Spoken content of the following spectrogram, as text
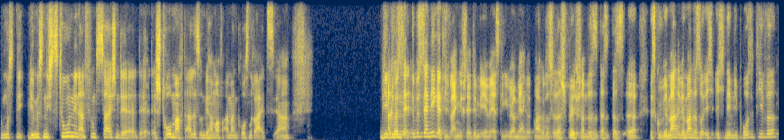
du musst, wir müssen nichts tun, in Anführungszeichen. Der, der, der Strom macht alles und wir haben auf einmal einen großen Reiz, ja. Wir können, du, bist sehr, du, bist sehr, negativ eingestellt dem EMS gegenüber, Marco. Das, das spüre ich schon. Das, das, das äh, ist gut. Wir machen, wir machen das so, ich, ich nehme die positive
